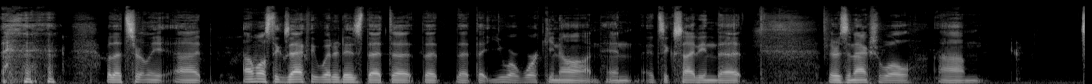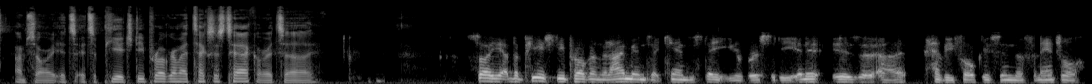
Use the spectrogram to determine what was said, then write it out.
well, that's certainly uh, almost exactly what it is that, uh, that that that you are working on, and it's exciting that there's an actual. Um, I'm sorry, it's it's a PhD program at Texas Tech, or it's a. So yeah, the PhD program that I'm in is at Kansas State University, and it is a, a heavy focus in the financial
